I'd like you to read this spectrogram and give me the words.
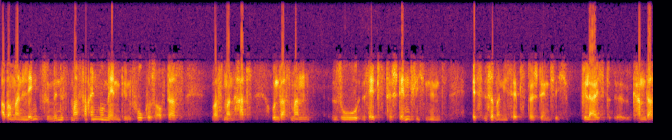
Aber man lenkt zumindest mal für einen Moment den Fokus auf das, was man hat und was man so selbstverständlich nimmt. Es ist aber nicht selbstverständlich. Vielleicht äh, kann das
